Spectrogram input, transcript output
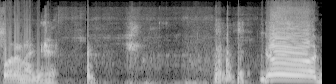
পরে না গে গুড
